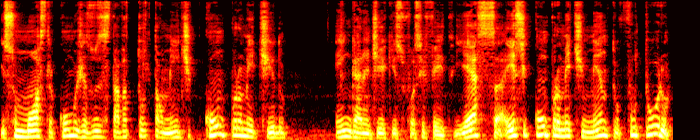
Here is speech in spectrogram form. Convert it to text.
isso mostra como Jesus estava totalmente comprometido em garantir que isso fosse feito. E essa, esse comprometimento futuro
